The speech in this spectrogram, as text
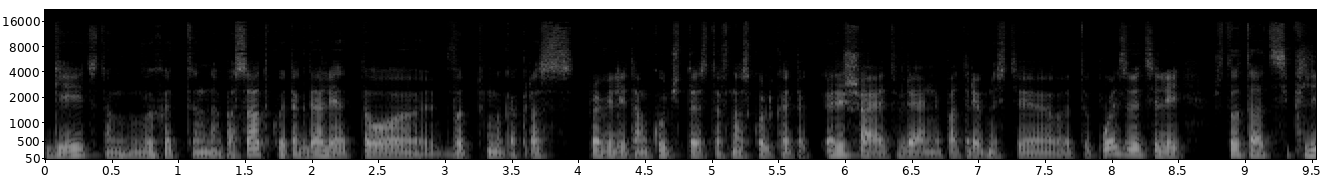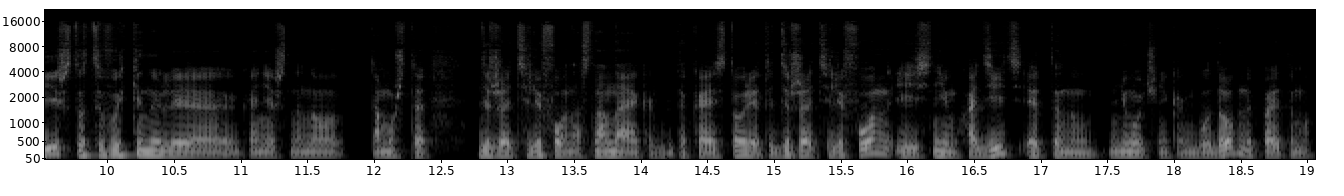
гейт, там, выход на посадку и так далее, то вот мы как раз провели там кучу тестов, насколько это решает в реальной потребности вот, пользователей. Что-то отсекли, что-то выкинули, конечно, но потому что держать телефон, основная как бы такая история, это держать телефон и с ним ходить, это ну, не очень как бы удобно, поэтому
